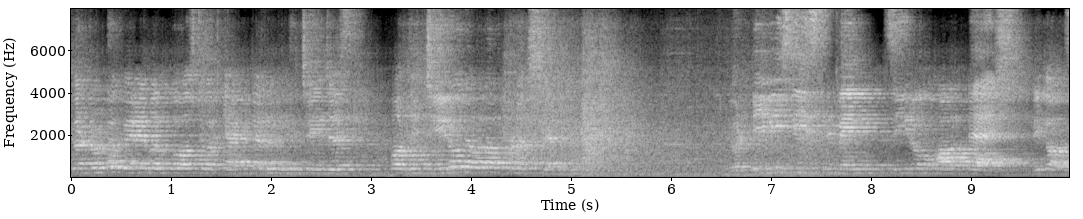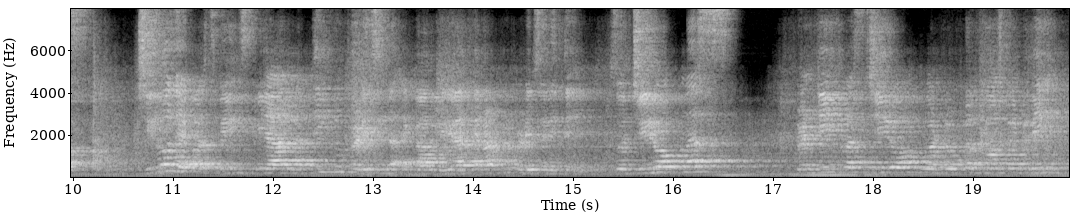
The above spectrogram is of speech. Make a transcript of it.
Your total variable cost, your capital will changes for the zero level of production. Your TVCs remain zero or dash because zero labors means we are nothing to produce in the economy. We are cannot to produce anything. So zero plus 20 plus zero, your total cost will be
